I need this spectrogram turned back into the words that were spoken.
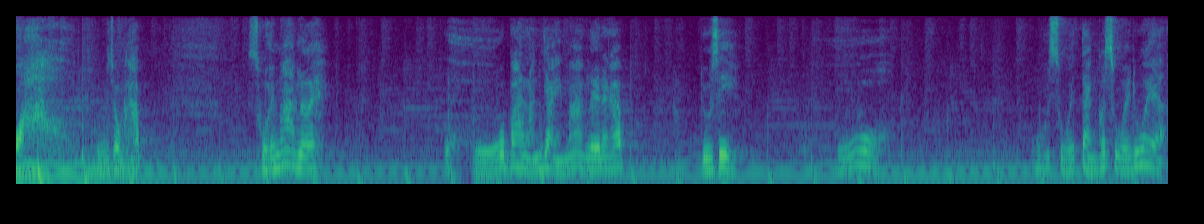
ว้าว คุณผู้ชมครับ สวยมากเลย โอ้โห บ้านหลังใหญ่มากเลยนะครับ ดูสิโอ้โอ้สวยแต่งก็สวยด้วยอะ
